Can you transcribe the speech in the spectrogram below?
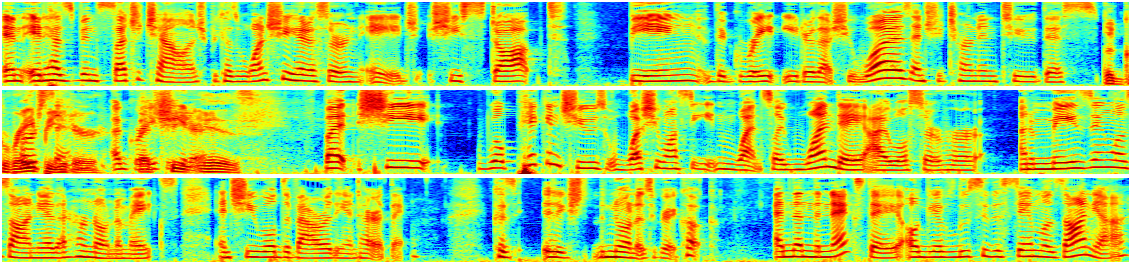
and it has been such a challenge because once she hit a certain age, she stopped being the great eater that she was and she turned into this The grape person, eater a grape that she eater is. but she will pick and choose what she wants to eat and when. So like one day I will serve her an amazing lasagna that her nonna makes, and she will devour the entire thing because Nona's a great cook. And then the next day, I'll give Lucy the same lasagna,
